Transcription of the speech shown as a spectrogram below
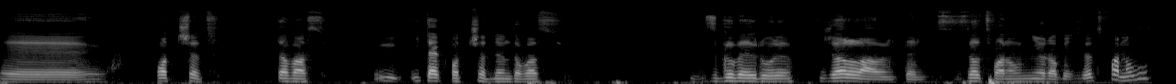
yy, podszedł do was i, i tak podszedłem do was z grubej rury, że ten zlot fanów, nie robię zlot fanów.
